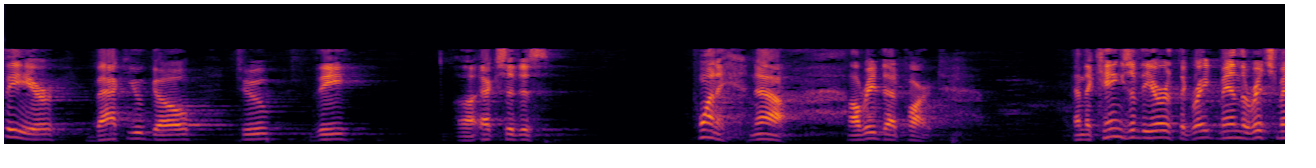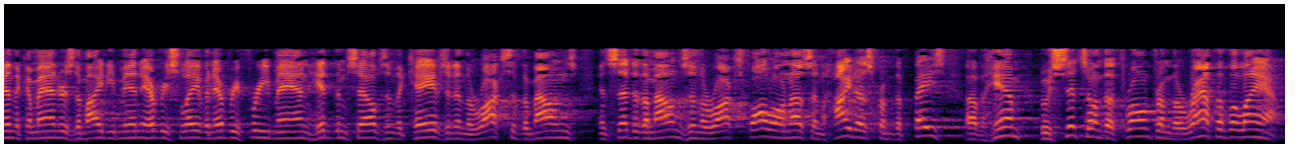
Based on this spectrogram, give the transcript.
fear, back you go to the uh, Exodus 20. Now, I'll read that part. And the kings of the earth, the great men, the rich men, the commanders, the mighty men, every slave and every free man hid themselves in the caves and in the rocks of the mountains and said to the mountains and the rocks, fall on us and hide us from the face of him who sits on the throne from the wrath of the Lamb.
